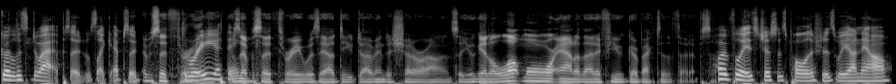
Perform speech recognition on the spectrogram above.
go listen to our episode. It was like episode Episode three, Three, I think. episode three was our deep dive into Shutter Island. So you'll get a lot more out of that if you go back to the third episode. hopefully it's just as polished as we are now.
